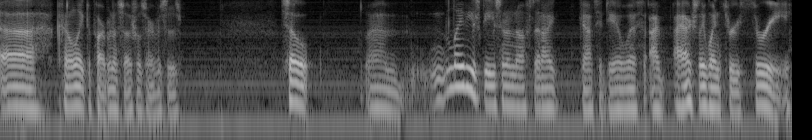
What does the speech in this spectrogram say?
Uh, kind of like Department of Social Services. So, um, is decent enough that I got to deal with. I I actually went through three.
